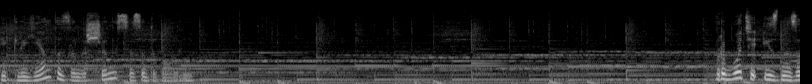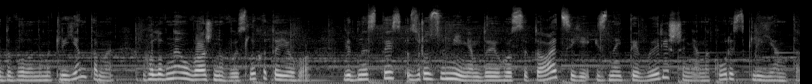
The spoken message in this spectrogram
і клієнти залишилися задоволені. В роботі із незадоволеними клієнтами головне уважно вислухати його, віднестись з розумінням до його ситуації і знайти вирішення на користь клієнта.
